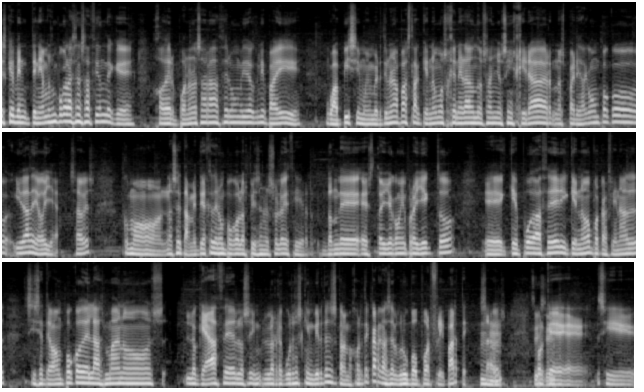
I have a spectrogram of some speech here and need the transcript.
es que ven- teníamos un poco la sensación de que, joder, ponernos ahora a hacer un videoclip ahí guapísimo, invertir una pasta que no hemos generado en dos años sin girar, nos parecía como un poco ida de olla, ¿sabes? Como, no sé, también tienes que tener un poco los pies en el suelo y decir, ¿dónde estoy yo con mi proyecto? Eh, ¿Qué puedo hacer y qué no? Porque al final, si se te va un poco de las manos lo que haces, los, los recursos que inviertes, es que a lo mejor te cargas el grupo por fliparte, ¿sabes? Sí, Porque eh, si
